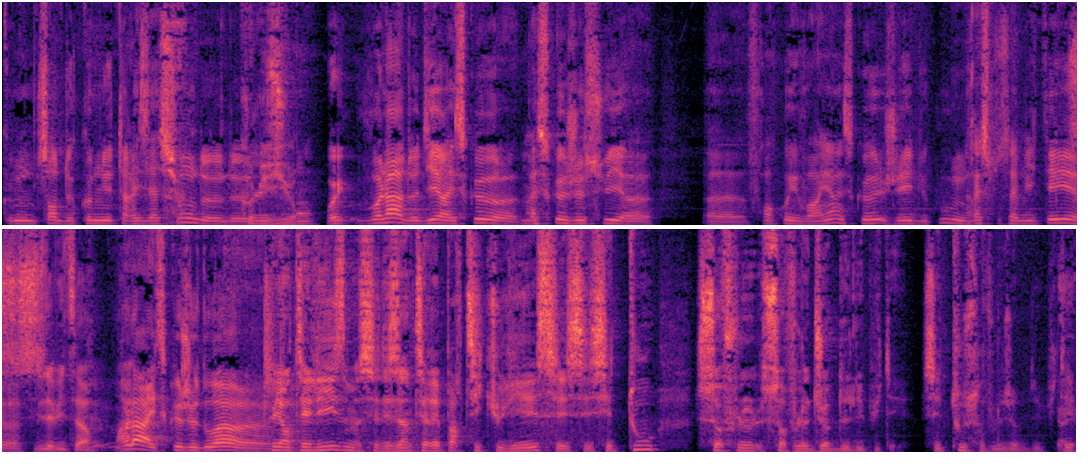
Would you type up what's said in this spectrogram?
comme une sorte de communautarisation de, de- Collusion. Oui. Voilà, de dire est-ce que euh, parce que je suis euh, euh, franco-ivoirien, est-ce que j'ai du coup une responsabilité euh, Vis-à-vis de ça. Voilà, est-ce que je dois euh, Clientélisme, c'est des intérêts particuliers, c'est tout sauf le, sauf le job de député. C'est tout sauf le job de député,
